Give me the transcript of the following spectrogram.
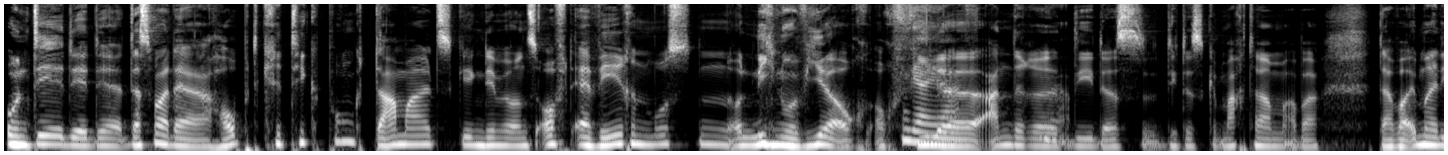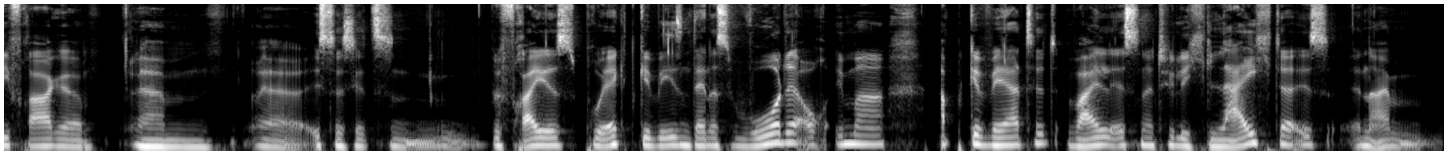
Und die, die, die, das war der Hauptkritikpunkt damals, gegen den wir uns oft erwehren mussten. Und nicht nur wir, auch, auch viele ja, ja. andere, Die, das, die das gemacht haben. Aber da war immer die Frage, ähm, äh, ist das jetzt ein befreies Projekt gewesen, denn es wurde auch immer abgewertet, weil es natürlich leichter ist, in einem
